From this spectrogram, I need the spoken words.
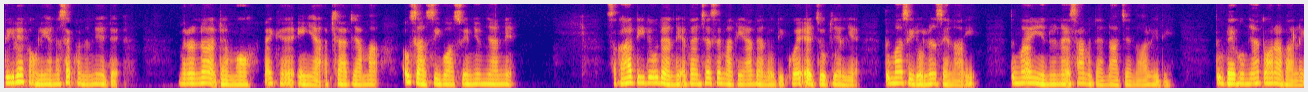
တည်တဲ့ကောင်လေးက28နှစ်တဲ့မရဏဓမ္မောတိုက်ခန်းအင်ရအဖျားပြမဥစ္စာစီးပွားဆွေမျိုးများနှင့်စကားတီးတိုးတန်နှင့်အတန်ချက်စစ်မှတရားတန်တို့သည်ကွဲအပ်ကြိုးပြက်လျက်သူမစီတို့လွင့်စင်လာ၏သူမရင်တွင်၌အဆမတန်နာကျင်သွားလေသည်သူဘယ်ကိုများသွားတာပါလဲ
